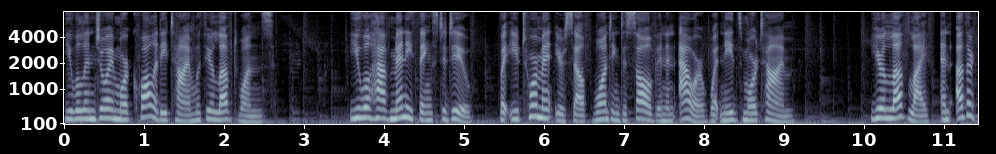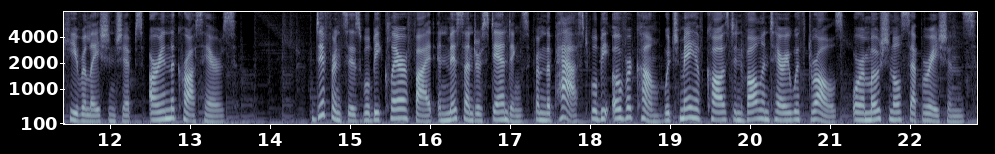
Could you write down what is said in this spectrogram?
you will enjoy more quality time with your loved ones. You will have many things to do, but you torment yourself wanting to solve in an hour what needs more time. Your love life and other key relationships are in the crosshairs. Differences will be clarified and misunderstandings from the past will be overcome, which may have caused involuntary withdrawals or emotional separations.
